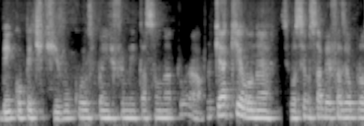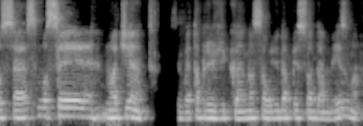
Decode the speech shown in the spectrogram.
bem competitivo com os pães de fermentação natural. Porque é aquilo, né? Se você não saber fazer o processo, você não adianta você vai estar prejudicando a saúde da pessoa da mesma.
